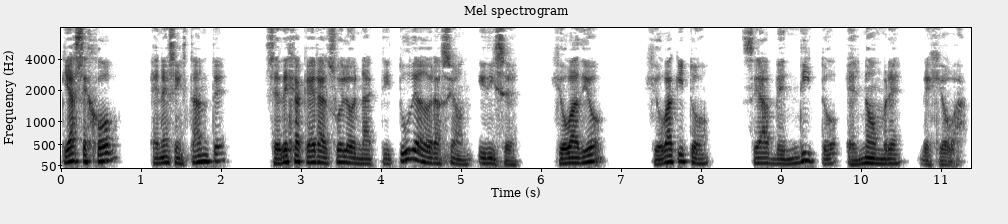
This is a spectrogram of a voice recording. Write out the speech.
¿Qué hace Job en ese instante? Se deja caer al suelo en actitud de adoración y dice, Jehová dio, Jehová quitó, sea bendito el nombre de Jehová.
